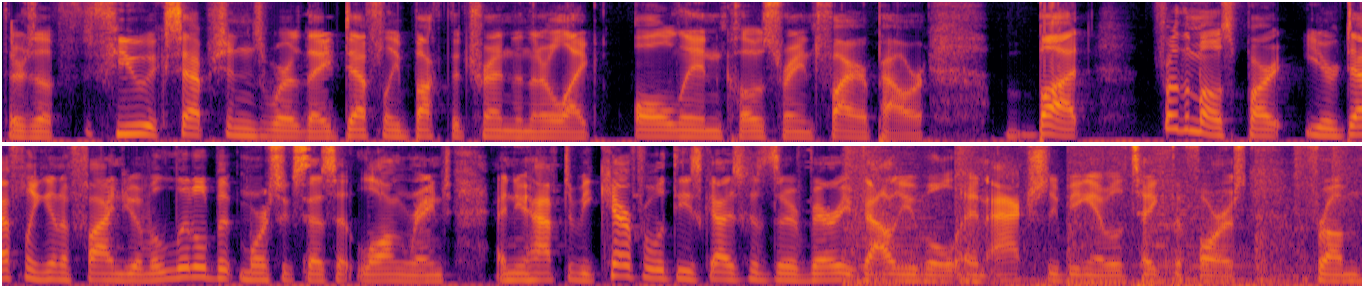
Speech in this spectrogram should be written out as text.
there's a few exceptions where they definitely buck the trend and they're like all in close range firepower. But for the most part, you're definitely going to find you have a little bit more success at long range, and you have to be careful with these guys because they're very valuable in actually being able to take the forest from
